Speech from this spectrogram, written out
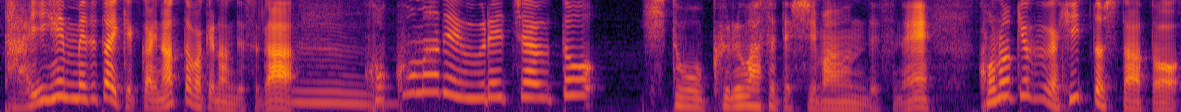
大変めでたい結果になったわけなんですが、うん、ここまで売れちゃうと人を狂わせてしまうんですね。この曲がヒットした後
